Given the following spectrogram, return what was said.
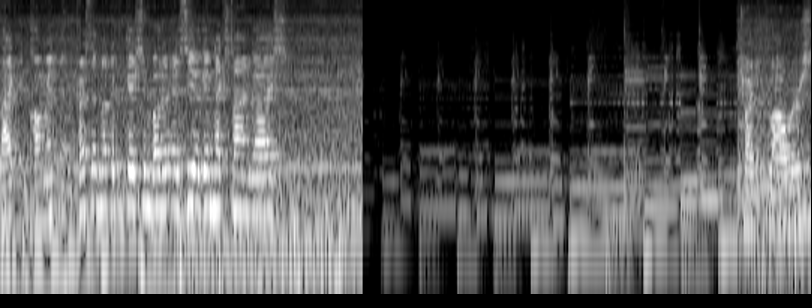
like, and comment, and press that notification button. And see you again next time, guys. Try the flowers.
